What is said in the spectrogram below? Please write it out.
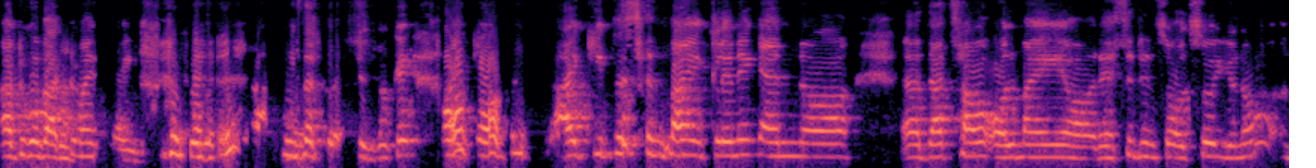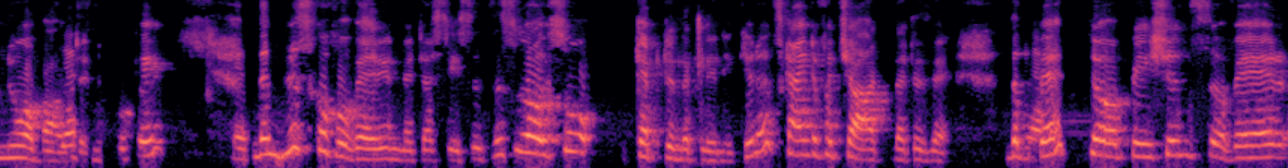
I have to go back to my slide. are questions. Okay. Okay. I, I keep this in my clinic, and uh, uh, that's how all my uh, residents also, you know, know about yes. it. Okay. Yes. Then risk of ovarian metastasis. This is also kept in the clinic. You know, it's kind of a chart that is there. The yeah. best uh, patients where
